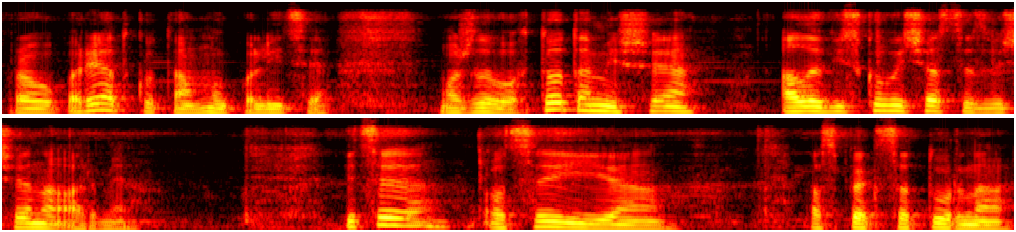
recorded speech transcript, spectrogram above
правопорядку, там, ну, поліція, можливо, хто там іще. Але військовий час це звичайно армія. І це оцей е, аспект Сатурна,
